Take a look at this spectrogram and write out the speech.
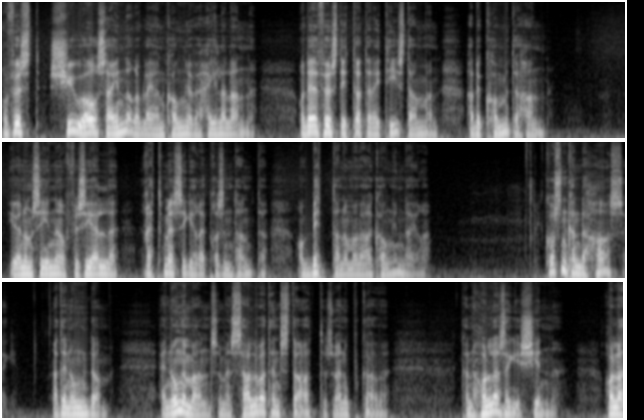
Og først sju år seinere ble han konge over hele landet, og det er først etter at de ti stammene hadde kommet til han gjennom sine offisielle, rettmessige representanter og bedt han om å være kongen deres. Hvordan kan det ha seg at en ungdom en unge mann som er salva til en status og en oppgave, kan holde seg i skinnet, holde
